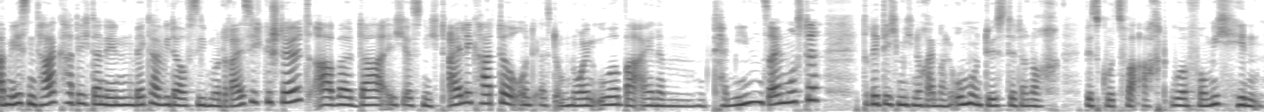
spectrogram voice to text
Am nächsten Tag hatte ich dann den Wecker wieder auf 7.30 Uhr gestellt, aber da ich es nicht eilig hatte und erst um 9 Uhr bei einem Termin sein musste, drehte ich mich noch einmal um und döste dann noch bis kurz vor 8 Uhr vor mich hin.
